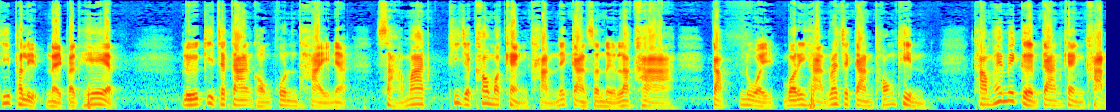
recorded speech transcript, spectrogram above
ที่ผลิตในประเทศ หรือกิจการของคนไทยเนี่ยสามารถที่จะเข้ามาแข่งขันในการเสนอราคากับหน่วยบริหารราชการท้องถิ่นทำให้ไม่เกิดการแข่งขัน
